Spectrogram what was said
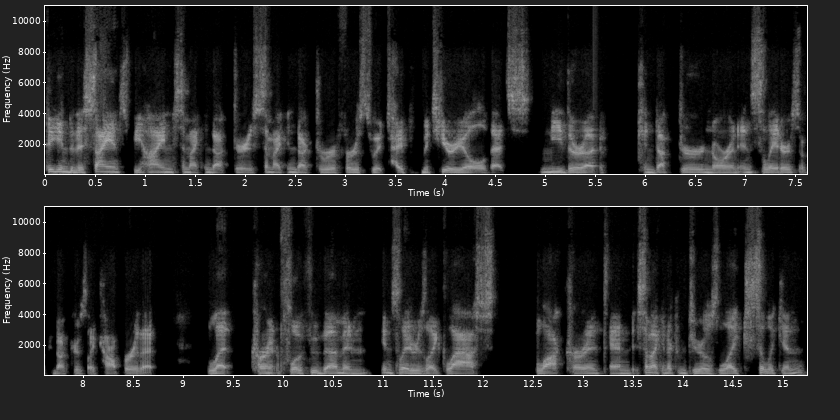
dig into the science behind semiconductors, semiconductor refers to a type of material that's neither a conductor nor an insulator. So conductors like copper that let current flow through them, and insulators like glass block current. And semiconductor materials like silicon,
